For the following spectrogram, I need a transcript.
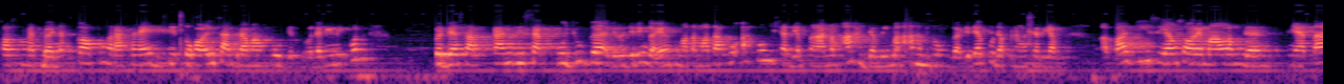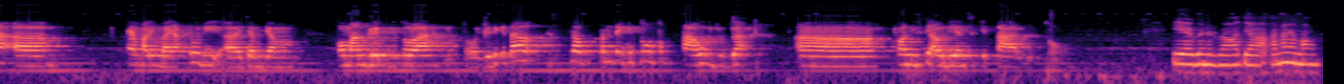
sosmed banyak tuh aku ngerasanya di situ kalau Instagram aku gitu. Dan ini pun berdasarkan risetku juga gitu. Jadi nggak yang semata-mata aku ah aku nge-share jam setengah enam ah jam lima ah gitu. Enggak jadi aku udah pernah nge-share jam uh, pagi siang sore malam dan ternyata uh, yang paling banyak tuh di uh, jam-jam mau maghrib gitulah gitu. Jadi kita sepenting itu untuk tahu juga uh, kondisi audiens kita gitu. Iya bener banget ya kak. Karena memang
